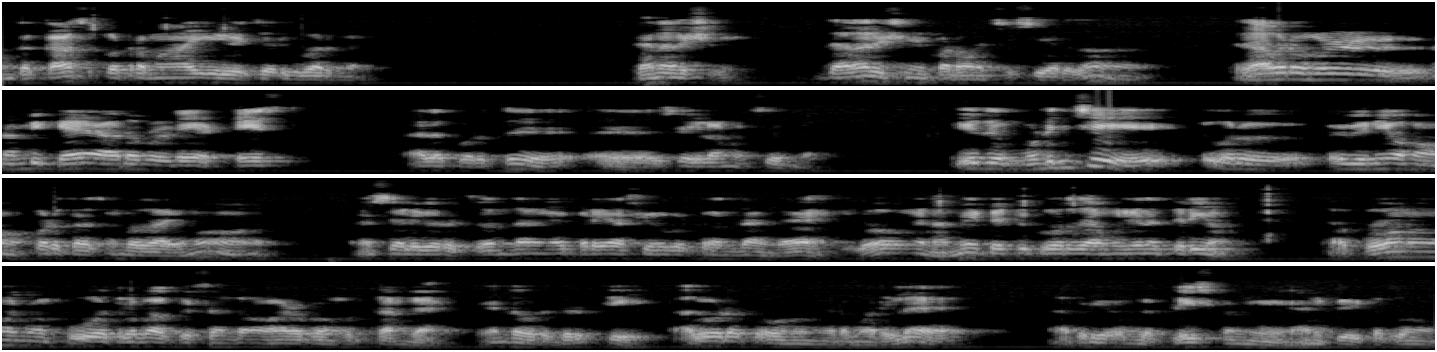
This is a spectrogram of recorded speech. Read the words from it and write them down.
இந்த காசு கொட்டுற மாதிரி வச்சிருக்கு பாருங்க. தனலட்சுமி. தனலட்சுமி படம் வச்சு செய்யறதும் இது அவரவர்கள் நம்பிக்கை அவரவர்களுடைய டேஸ்ட் அதை பொறுத்து செய்யலாம்னு வச்சுருந்தேன் இது முடிஞ்சு ஒரு விநியோகம் கொடுக்குற சம்பிரதாயமும் சில பேர் வச்சு வந்தாங்க பிரயாசியப்பட்டு வந்தாங்க. இதோ அவங்க நம்மை பெற்று போகிறது அவங்களுக்கு என்ன தெரியும்? போனோம் கொஞ்சம் பூவத்தில் பார்க்க சந்தம் வாழைப்பழம் கொடுத்தாங்க என்ற ஒரு திருப்தி அதோட போகணுங்கிற முறையில் அப்படி அவங்க ப்ளீஸ் பண்ணி அனுப்பி வைக்கிறதும்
